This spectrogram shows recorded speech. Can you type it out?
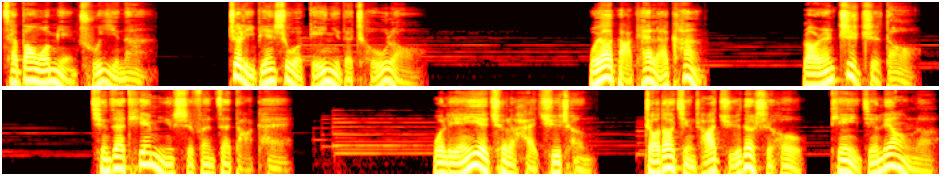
才帮我免除一难。这里边是我给你的酬劳。”我要打开来看，老人制止道：“请在天明时分再打开。”我连夜去了海曲城，找到警察局的时候。天已经亮了，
